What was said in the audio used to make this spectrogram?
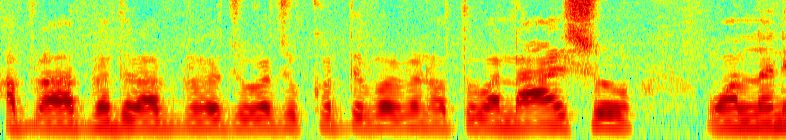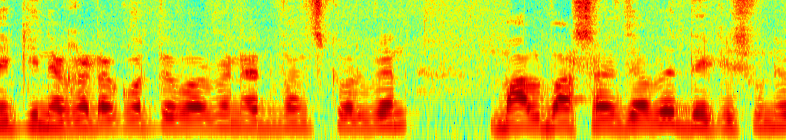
আপনার আপনাদের, আপনারা যোগাযোগ করতে পারবেন অথবা না এসেও অনলাইনে কেনাকাটা করতে পারবেন অ্যাডভান্স করবেন। মাল বাসায় যাবে, দেখে শুনে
